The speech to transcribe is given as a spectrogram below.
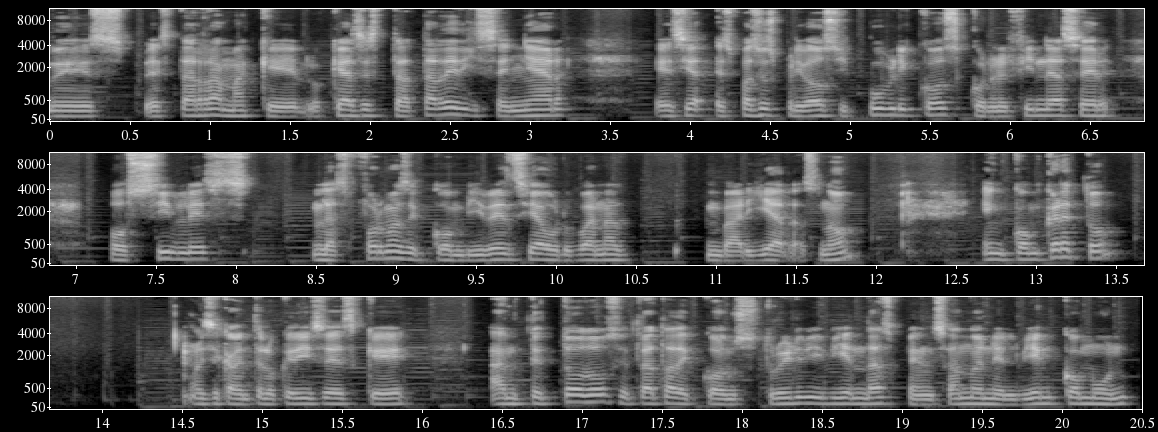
es esta rama que lo que hace es tratar de diseñar espacios privados y públicos con el fin de hacer posibles las formas de convivencia urbana variadas, ¿no? En concreto, básicamente lo que dice es que ante todo se trata de construir viviendas pensando en el bien común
